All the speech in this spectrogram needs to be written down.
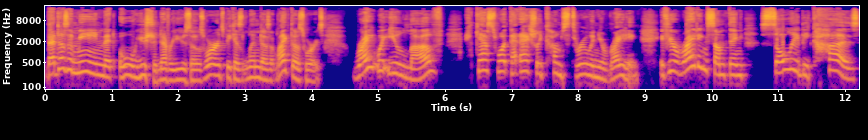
That doesn't mean that, oh, you should never use those words because Lynn doesn't like those words. Write what you love. And guess what? That actually comes through in your writing. If you're writing something solely because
